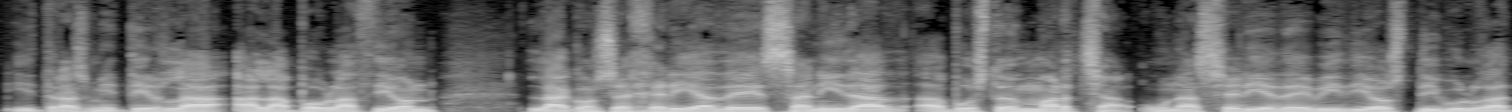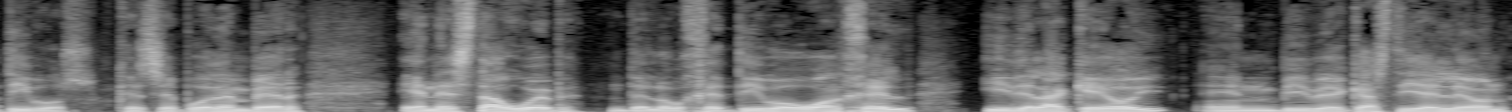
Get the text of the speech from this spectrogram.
y transmitirla a la población, la Consejería de Sanidad ha puesto en marcha una serie de vídeos divulgativos que se pueden ver en esta web del Objetivo One y de la que hoy, en Vive Castilla y León,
